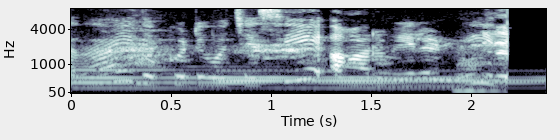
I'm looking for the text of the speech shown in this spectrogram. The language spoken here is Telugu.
కదా? ఇది ఒకటి వచ్చేసి ఆరు వేలండి.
